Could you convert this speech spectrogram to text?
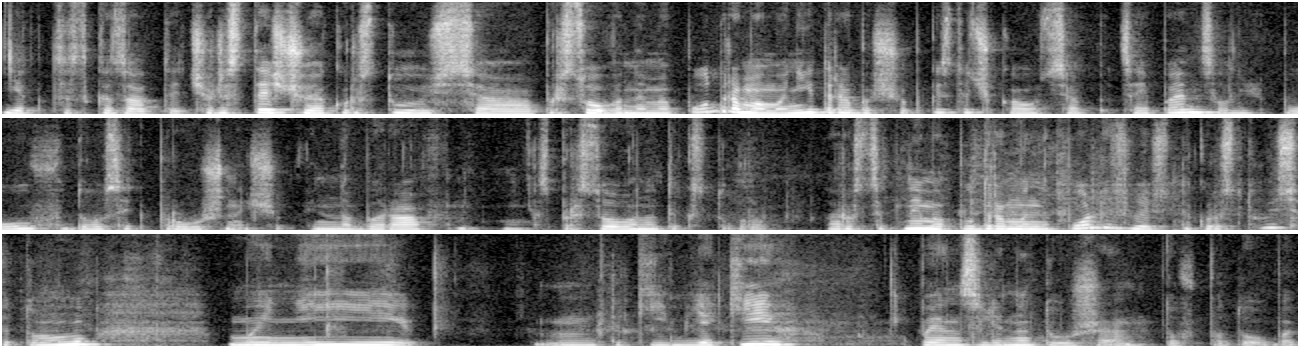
як це сказати, через те, що я користуюся пресованими пудрами, мені треба, щоб кисточка, оця, цей пензель був досить пружний, щоб він набирав спресовану текстуру. Розсипними пудрами не пользуюсь, не користуюся, тому мені такі м'які пензлі не дуже до вподоби.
